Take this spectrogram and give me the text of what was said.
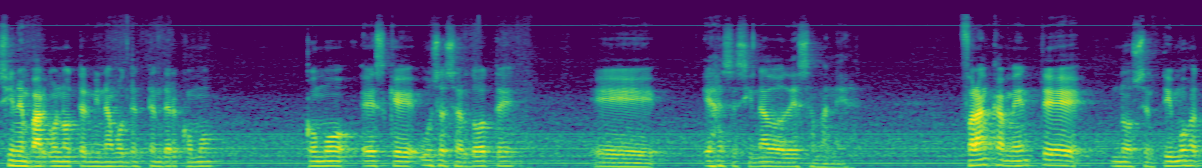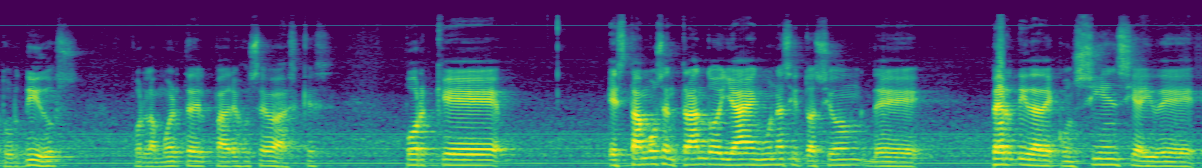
Sin embargo, no terminamos de entender cómo, cómo es que un sacerdote eh, es asesinado de esa manera. Francamente, nos sentimos aturdidos por la muerte del padre José Vázquez, porque estamos entrando ya en una situación de pérdida de conciencia y de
